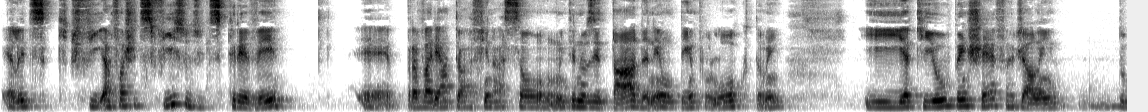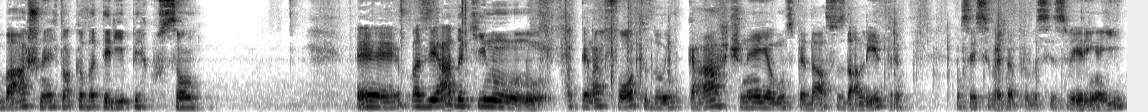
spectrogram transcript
Ela é a faixa é difícil de descrever, é, para variar, tem uma afinação muito inusitada, né, um tempo louco também. E aqui o Ben Shepherd, além do baixo, né? Ele toca bateria e percussão. É, baseado aqui no, no, até na foto do encarte, né, e alguns pedaços da letra. Não sei se vai dar para vocês verem aí.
